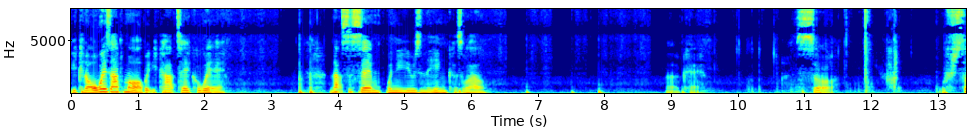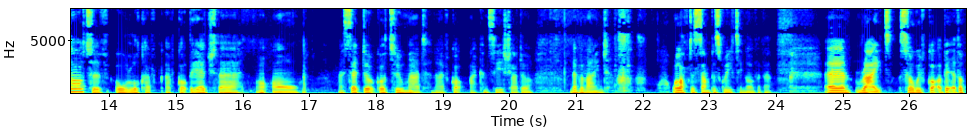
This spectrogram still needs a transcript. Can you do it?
You can always add more, but you can't take away. And that's the same when you're using the ink as well. Okay. So, we've sort of, oh look, I've, I've got the edge there. Uh-oh. I said don't go too mad and I've got, I can see a shadow. Never mind. We'll have to Sampa's greeting over that. Um, right, so we've got a bit of a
